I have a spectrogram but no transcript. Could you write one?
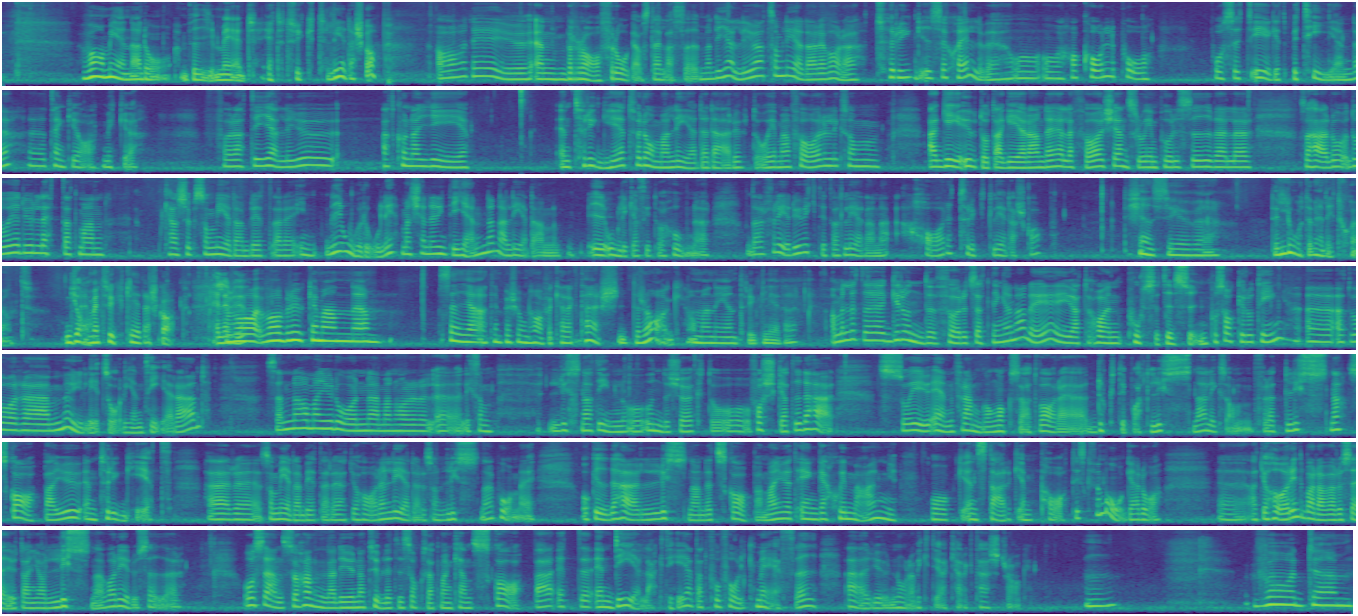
Vad menar då vi med ett tryggt ledarskap? Ja, det är ju en bra fråga att ställa sig. Men det gäller ju att som ledare vara trygg i sig själv och, och ha koll på, på sitt eget beteende, eh, tänker jag mycket. För att det gäller ju att kunna ge en trygghet för dem man leder där ute. Och är man för liksom ager, utåtagerande eller för känsloimpulsiv eller så här, då, då är det ju lätt att man kanske som medarbetare in, blir orolig. Man känner inte igen den här ledaren i olika situationer. Därför är det ju viktigt att ledarna har ett tryggt ledarskap. Det känns ju... Eh, det låter väldigt skönt Ja. eh, med tryggt ledarskap. Eller hur? Vad, vad brukar man eh, säga att en person har för karaktärsdrag om man är en trygg ledare? Ja, men lite grundförutsättningarna det är ju att ha en positiv syn på saker och ting. Eh, Att vara möjlighetsorienterad. Sen har man ju då när man har liksom lyssnat in och undersökt och forskat i det här så är ju en framgång också att vara duktig på att lyssna. Liksom. För att lyssna skapar ju en trygghet här eh, som medarbetare att jag har en ledare som lyssnar på mig. Och i det här lyssnandet skapar man ju ett engagemang och en stark empatisk förmåga då. Eh, att jag hör inte bara vad du säger utan jag lyssnar vad det är du säger. Och sen så handlar det ju naturligtvis också att man kan skapa ett, eh, en delaktighet. Att få folk med sig är ju några viktiga karaktärsdrag. Vad, ehm,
